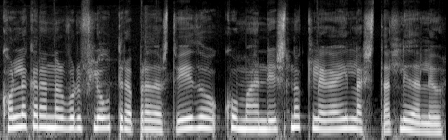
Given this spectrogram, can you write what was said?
Kollegar hennar voru fljótir að breðast við og koma henni snögglega í læsta hliðarlegu.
